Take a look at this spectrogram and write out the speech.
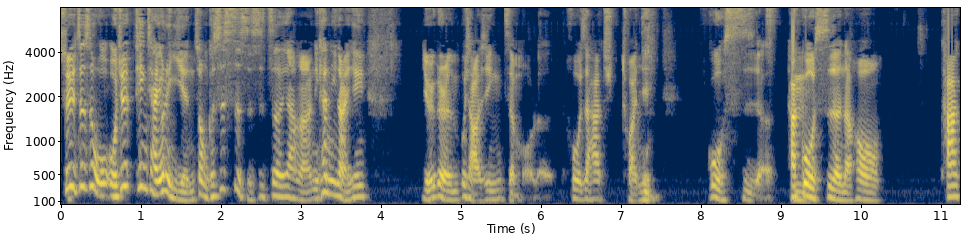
所以这是我我觉得听起来有点严重，可是事实是这样啊。你看你哪一天有一个人不小心怎么了，或者是他突然间。过世了，他过世了，嗯、然后他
